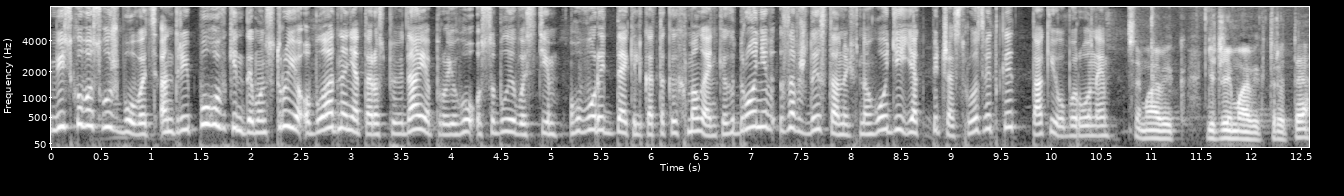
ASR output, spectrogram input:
Військовослужбовець Андрій Пуговкін демонструє обладнання та розповідає про його особливості. Говорить, декілька таких маленьких дронів завжди стануть в нагоді як під час розвідки, так і оборони. Це Mavic, DJI Mavic 3T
